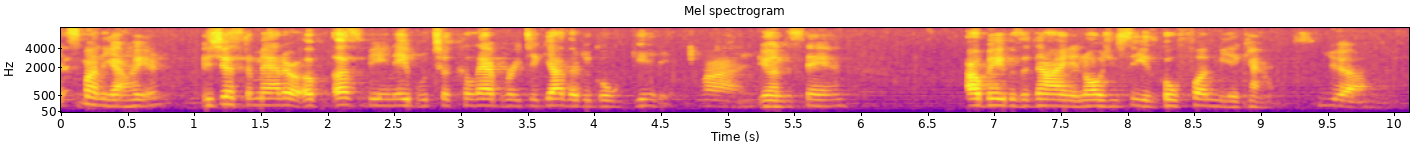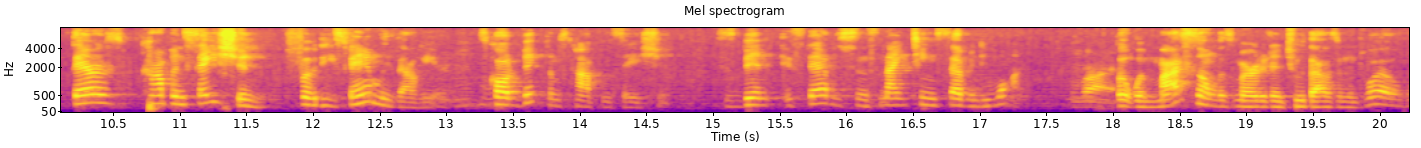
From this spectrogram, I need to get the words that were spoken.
There's money out here. It's just a matter of us being able to collaborate together to go get it. Right. You understand? Our babies are dying, and all you see is GoFundMe accounts. Yeah. There's compensation for these families out here. It's called victims' compensation. It's been established since 1971. Right. But when my son was murdered in 2012,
